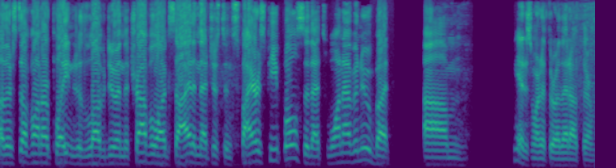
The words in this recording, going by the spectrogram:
other stuff on our plate and just love doing the travelogue side, and that just inspires people. So that's one avenue. But um, yeah, I just wanted to throw that out there.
